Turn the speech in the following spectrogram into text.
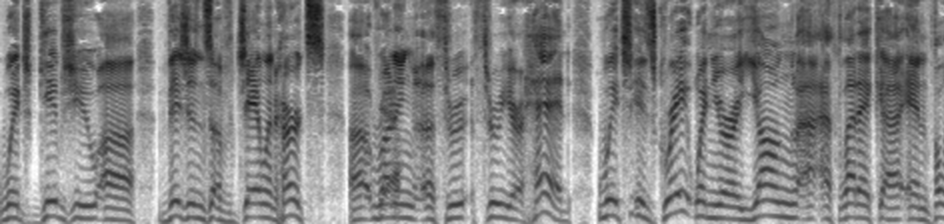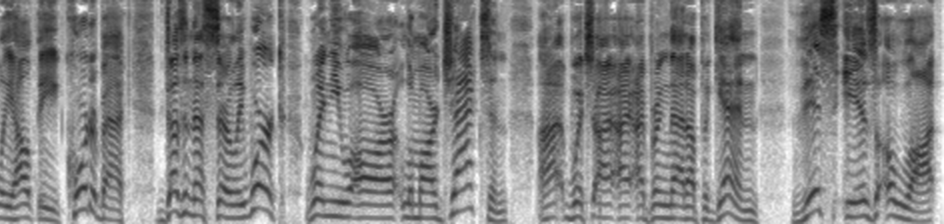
which gives you uh, visions of Jalen Hurts uh, running yeah. Uh, through through your head, which is great when you're a young, uh, athletic, uh, and fully healthy quarterback. Doesn't necessarily work when you are Lamar Jackson, which I, I, I bring that up again. This is a lot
